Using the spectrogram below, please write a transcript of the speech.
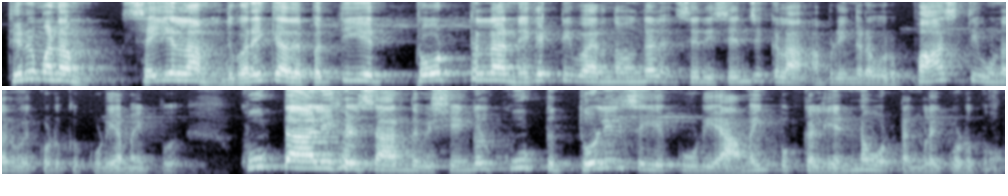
திருமணம் செய்யலாம். இது வரைக்கும் அதை பற்றியே டோட்டலாக நெகட்டிவாக இருந்தவங்க சரி செஞ்சுக்கலாம் அப்படிங்கிற ஒரு பாசிட்டிவ் உணர்வை கொடுக்கக்கூடிய அமைப்பு. கூட்டாளிகள் சார்ந்த விஷயங்கள் கூட்டு தொழில் செய்யக்கூடிய அமைப்புகள் எண்ண ஓட்டங்களை கொடுக்கும்.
